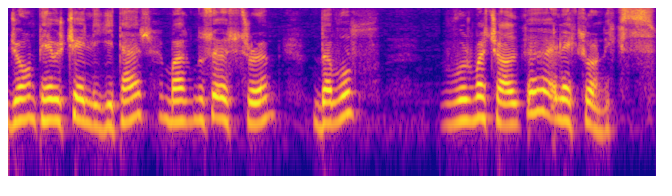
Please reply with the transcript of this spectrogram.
John Perucelli gitar, Magnus Öström davul, vurma çalgı, electronics.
